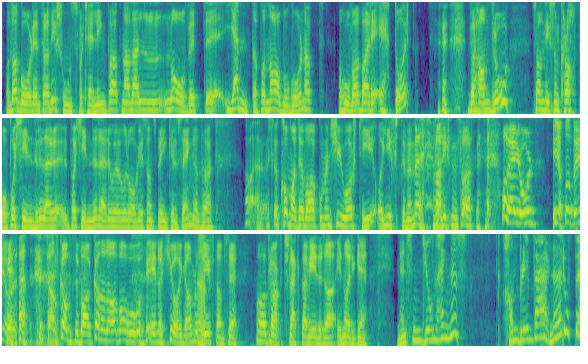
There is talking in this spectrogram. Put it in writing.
og da går det en tradisjonsfortelling på at han hadde lovet eh, jenta på nabogården at og hun var bare ett år da han dro, så han liksom klappa på, på kinnet der hun lå i sånn sprinkelseng og sa «Ja, jeg skal komme tilbake om en 20 års tid og gifte meg med deg, liksom og det gjorde han! Ja, det gjorde han. så han kom tilbake, og da var hun 21 år gammel, så Ja. gifta han seg og brakt slekta videre da, i Norge. Mens John Hegnes, han ble værende der oppe,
